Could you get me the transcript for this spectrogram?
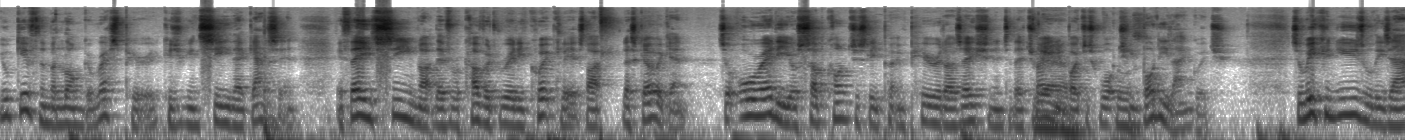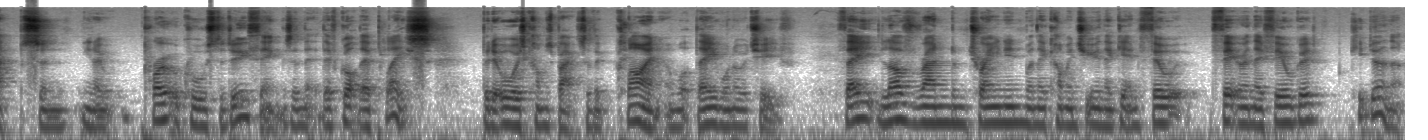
You'll give them a longer rest period because you can see they're gassing. If they seem like they've recovered really quickly, it's like, "Let's go again." So already you're subconsciously putting periodization into their training yeah, by just watching body language. So we can use all these apps and you know protocols to do things, and they've got their place. But it always comes back to the client and what they want to achieve. They love random training when they come into you and they're getting feel, fitter and they feel good, keep doing that.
